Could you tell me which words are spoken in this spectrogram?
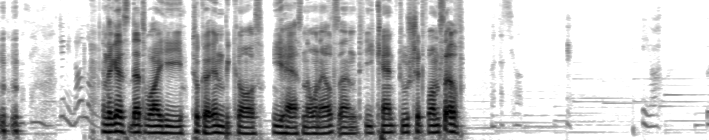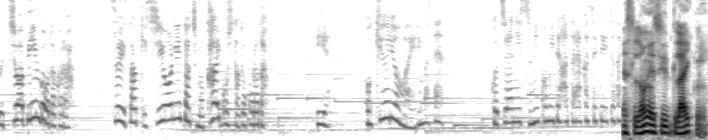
And I guess that's why he took her in because he has no one else and he can't do shit for himself. As long as you'd like me.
